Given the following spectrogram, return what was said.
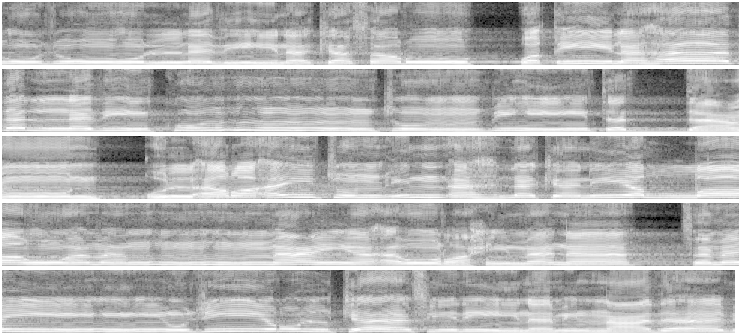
وجوه الذين كفروا وقيل هذا الذي كنتم به تدعون قل أرأيتم إن أهلكني الله ومن معي أو رحمنا فمن يجير الكافرين من عذاب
